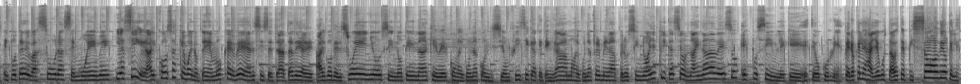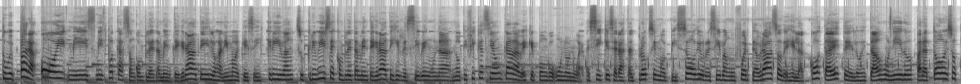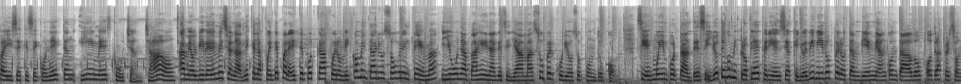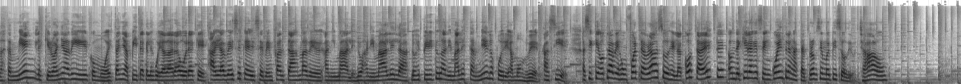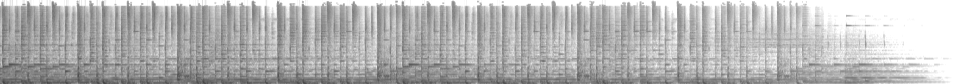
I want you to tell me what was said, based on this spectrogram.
el pote de basura se mueve y así hay cosas que bueno tenemos que ver si se trata de algo del sueño, si no tiene nada que ver con alguna condición física que tengamos, alguna enfermedad, pero si no hay explicación, no hay nada de eso, es posible que esté ocurriendo. Espero que les haya gustado este episodio que les tuve para hoy. Mis, mis podcasts son completamente gratis, los animo a que se inscriban. Suscribirse es completamente gratis y reciben una notificación cada vez que pongo uno nuevo. Así que será hasta el próximo episodio. Reciban un fuerte abrazo desde la costa este de los Estados Unidos para todos esos países que se conectan y me escuchan. Chao. Ah, me olvidé de mencionarles que las fuentes para este podcast fueron mis comentarios sobre el tema y una página que se llama supercurioso.com. Sí, es muy importante. Sí, yo tengo mis propias experiencias que yo he vivido, pero también me han contado otras personas. También les quiero añadir, como esta ñapita que les voy a dar ahora, que hay a veces que se ven fantasmas de animales. Los animales, los espíritus de animales también los podríamos ver. Así es. Así que otra vez un fuerte abrazo desde la costa este, donde quiera que se encuentren. Hasta el próximo episodio. Chao.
